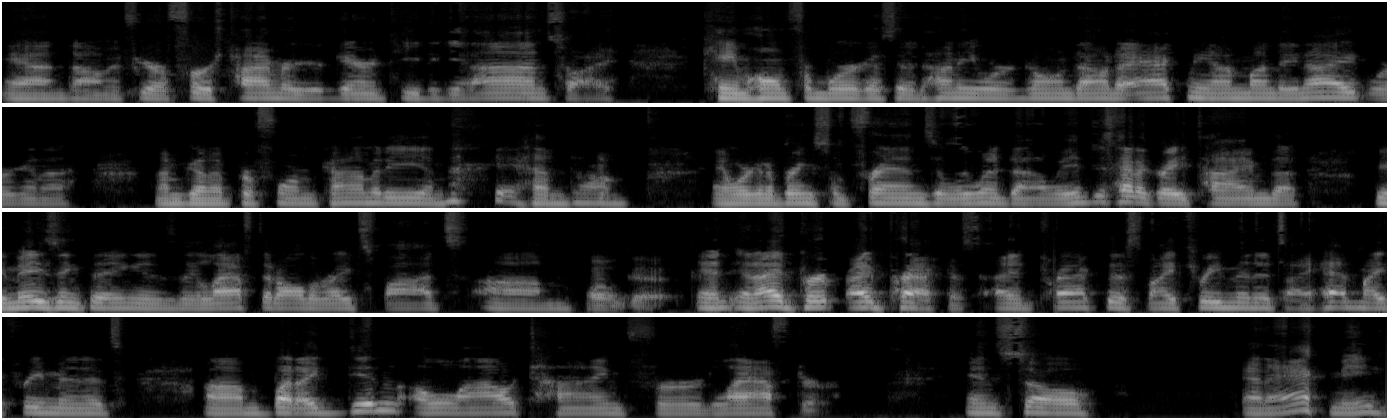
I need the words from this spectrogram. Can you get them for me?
and um, if you're a first timer, you're guaranteed to get on. So I came home from work. I said, honey, we're going down to Acme on Monday night. We're to, I'm going to perform comedy and, and, um, and we're going to bring some friends. And we went down, we just had a great time. The, the amazing thing is they laughed at all the right spots. Um, oh, good. And, and I'd, per, I'd practiced, I had practiced my three minutes. I had my three minutes, um, but I didn't allow time for laughter. And so at Acme,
